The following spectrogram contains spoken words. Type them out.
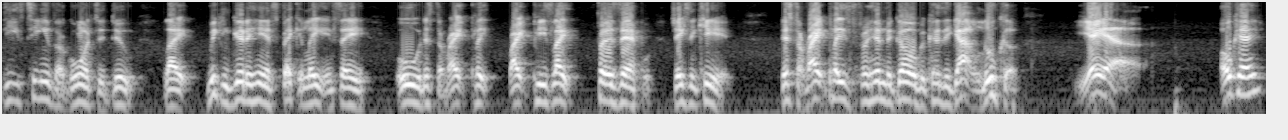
these teams are going to do. Like we can get in here and speculate and say, "Oh, this the right place, right piece." Like for example, Jason Kidd, this the right place for him to go because he got Luka. Yeah, okay,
